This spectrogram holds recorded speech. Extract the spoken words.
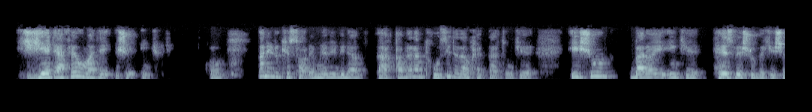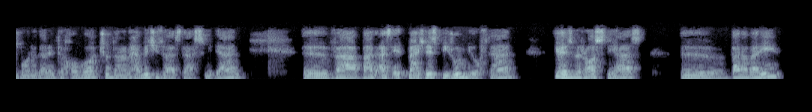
بوده یه دفعه اومده میشه اینجوری. خب؟ من این رو که سالم نمی‌بینم و قبلا هم توضیح دادم خدمتون که ایشون برای اینکه حزبش رو بکشه بالا در انتخابات چون دارن همه چیز رو از دست میدن و بعد از مجلس بیرون میفتن یه حزب راستی هست بنابراین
